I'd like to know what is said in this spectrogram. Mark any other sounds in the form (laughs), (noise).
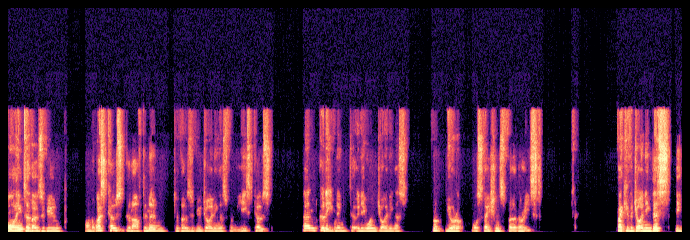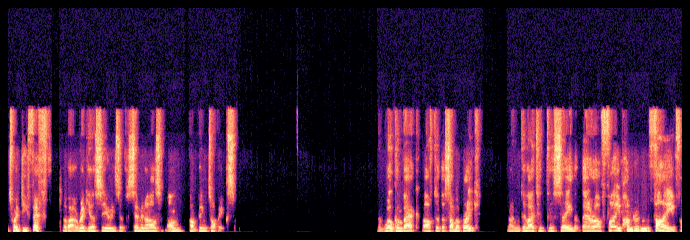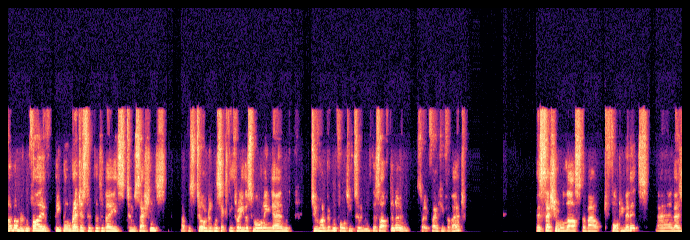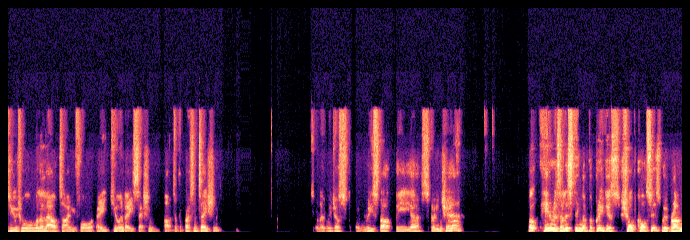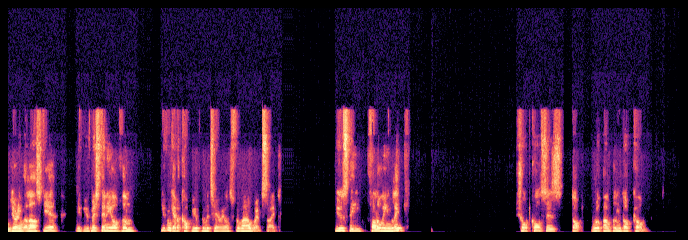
morning to those of you on the West Coast, good afternoon to those of you joining us from the East Coast, and good evening to anyone joining us from Europe or stations further east. Thank you for joining this, the 25th of our regular series of seminars on pumping topics. And welcome back after the summer break. I'm delighted to say that there are 505, 505 people registered for today's two sessions. That was 263 this morning and 242 this afternoon. So thank you for that. This session will last about 40 minutes and as usual will allow time for a Q&A session after the presentation. So let me just restart the uh, screen share. Well, here is a listing of the previous short courses we've run during the last year. If you've missed any of them, you can get a copy of the materials from our website. Use the following link, shortcourses.ruhrpumpen.com,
